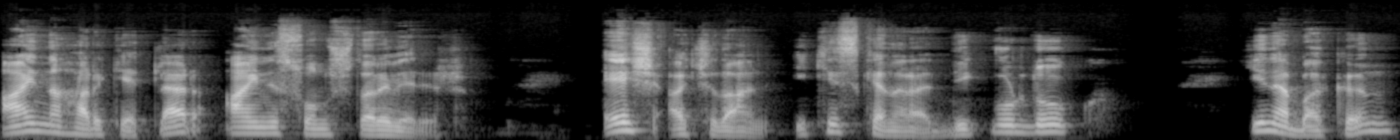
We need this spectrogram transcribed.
aynı hareketler aynı sonuçları verir. Eş açıdan ikizkenara dik vurduk. Yine bakın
